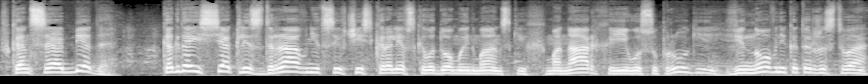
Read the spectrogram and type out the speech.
в конце обеда когда иссякли здравницы в честь королевского дома инманских, монарха и его супруги, виновника торжества,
